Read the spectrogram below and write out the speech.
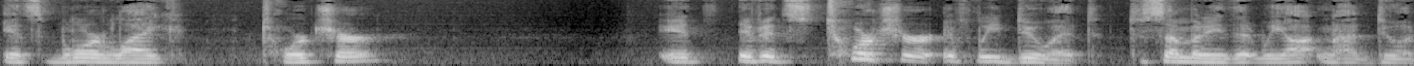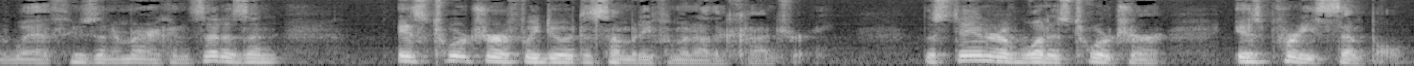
It's more like torture. It, if it's torture if we do it to somebody that we ought not do it with who's an American citizen, it's torture if we do it to somebody from another country. The standard of what is torture is pretty simple.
